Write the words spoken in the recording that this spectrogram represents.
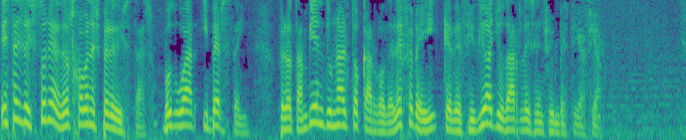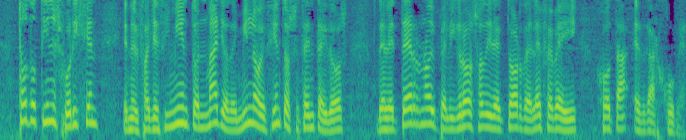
Esta es la historia de dos jóvenes periodistas, Woodward y Bernstein, pero también de un alto cargo del FBI que decidió ayudarles en su investigación. Todo tiene su origen en el fallecimiento en mayo de 1972 del eterno y peligroso director del FBI, J. Edgar Hoover.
